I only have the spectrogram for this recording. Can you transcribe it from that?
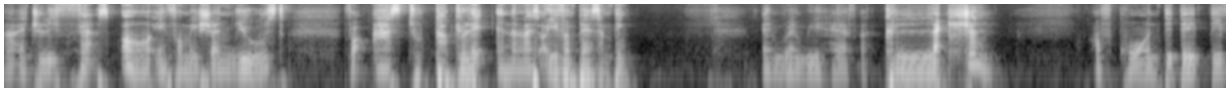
are actually facts or information used for us to calculate, analyze, or even plan something. And when we have a collection of quantitative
